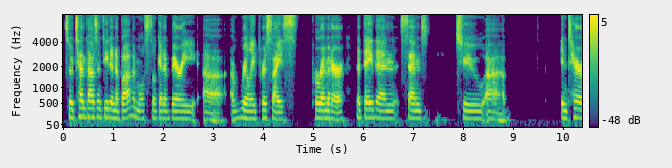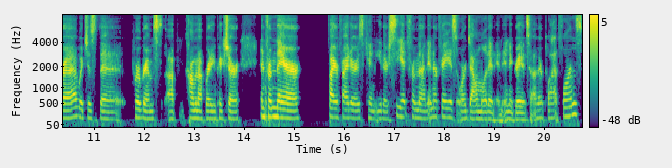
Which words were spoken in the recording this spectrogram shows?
so 10,000 feet and above, and we'll still get a very, uh, a really precise perimeter that they then send to uh, Intterra, which is the program's uh, common operating picture. And from there, firefighters can either see it from that interface or download it and integrate it to other platforms.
